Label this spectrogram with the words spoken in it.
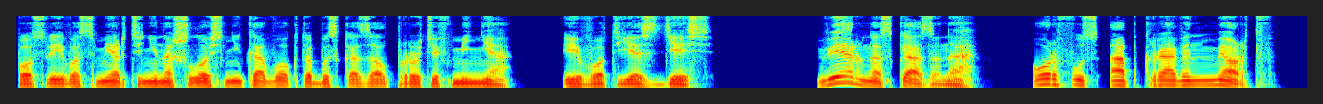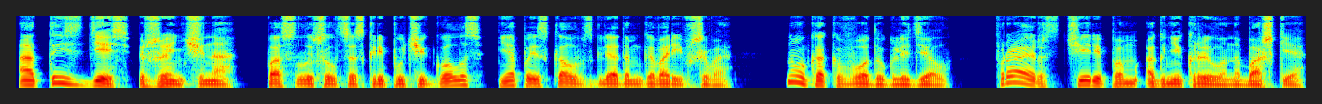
После его смерти не нашлось никого, кто бы сказал против меня. И вот я здесь. «Верно сказано. Орфус Абкравен мертв, а ты здесь, женщина», — послышался скрипучий голос, я поискал взглядом говорившего. Ну, как в воду глядел. Фраер с черепом огнекрыла на башке.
